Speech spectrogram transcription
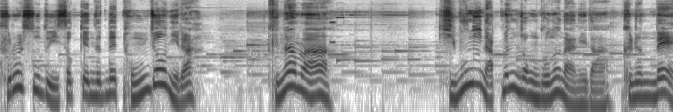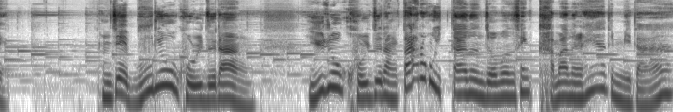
그럴 수도 있었겠는데 동전이라 그나마 기분이 나쁜 정도는 아니다. 그런데 이제 무료 골드랑 유료 골드랑 따로 있다는 점은 생 감안을 해야 됩니다.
